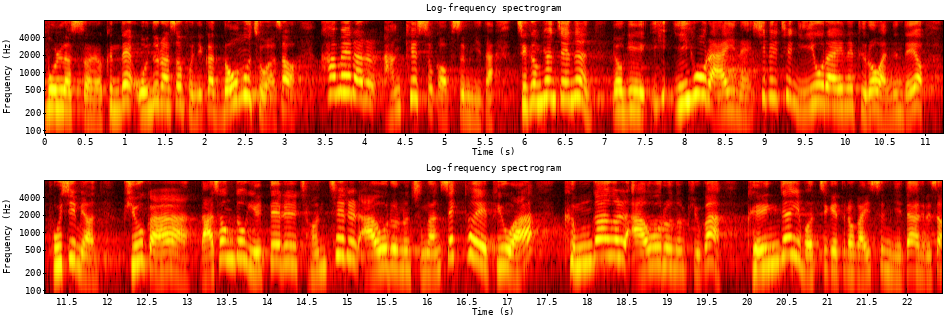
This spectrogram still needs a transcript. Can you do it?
몰랐어요. 근데 오늘 와서 보니까 너무 좋아서 카메라를 안켤 수가 없습니다. 지금 현재는 여기 2호 라인에, 11층 2호 라인에 들어왔는데요. 보시면 뷰가 나성동 일대를 전체를 아우르는 중앙 섹터의 뷰와 금강을 아우르는 뷰가 굉장히 멋지게 들어가 있습니다. 그래서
